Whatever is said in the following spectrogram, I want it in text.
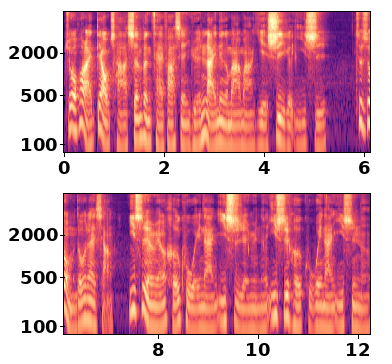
结果后来调查身份才发现，原来那个妈妈也是一个医师。这时候我们都会在想：医师人员何苦为难医师人员呢？医师何苦为难医师呢？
